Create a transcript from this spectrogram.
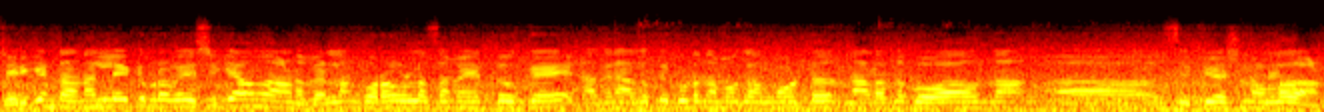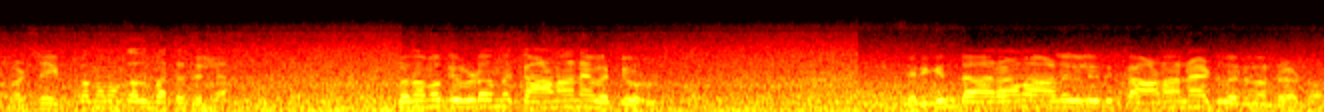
ശരിക്കും ടണലിലേക്ക് പ്രവേശിക്കാവുന്നതാണ്. വെള്ളം കുറവുള്ള സമയത്തൊക്കെ അതിനകത്ത് കൂടെ നമുക്ക് അങ്ങോട്ട് നടന്നു പോകാവുന്ന സിറ്റുവേഷൻ ഉള്ളതാണ്. പക്ഷേ ഇപ്പോൾ നമുക്കത് പറ്റത്തില്ല. ഇപ്പോൾ നമുക്ക് ഇവിടെ ഒന്ന് കാണാനേ പറ്റുള്ളൂ. ശരിക്കും ധാരാളം ആളുകൾ ഇത് കാണാനായിട്ട് വരുന്നുണ്ട് കേട്ടോ.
